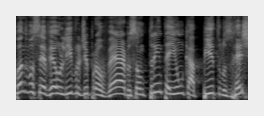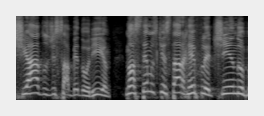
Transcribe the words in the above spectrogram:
Quando você vê o livro de Provérbios, são 31 capítulos recheados de sabedoria. Nós temos que estar refletindo,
